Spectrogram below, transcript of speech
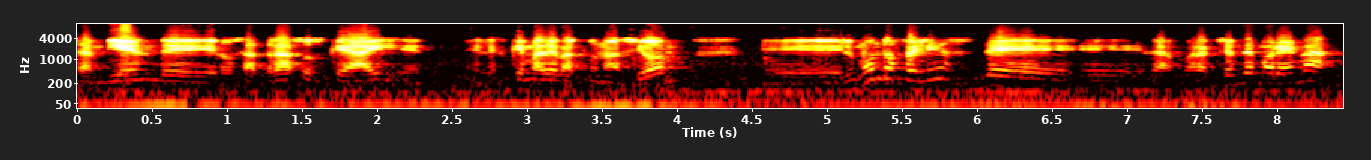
también de los atrasos que hay en el esquema de vacunación. Eh, el mundo feliz de eh, la fracción de Morena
